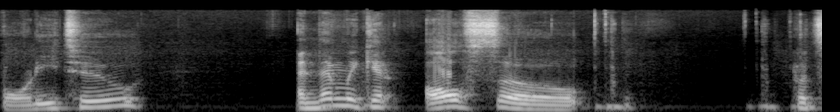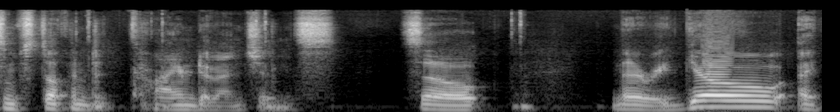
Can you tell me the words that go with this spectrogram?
42 and then we can also put some stuff into time dimensions. So there we go. I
